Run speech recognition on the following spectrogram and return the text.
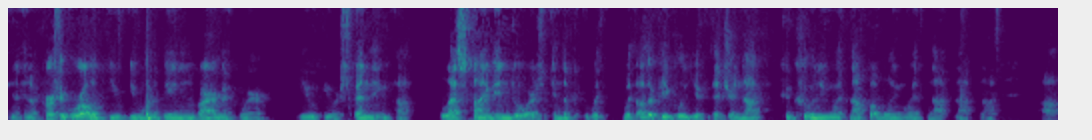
in, in a perfect world, you, you want to be in an environment where you, you are spending uh, less time indoors in the, with, with other people you, that you're not cocooning with, not bubbling with, not, not, not uh,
